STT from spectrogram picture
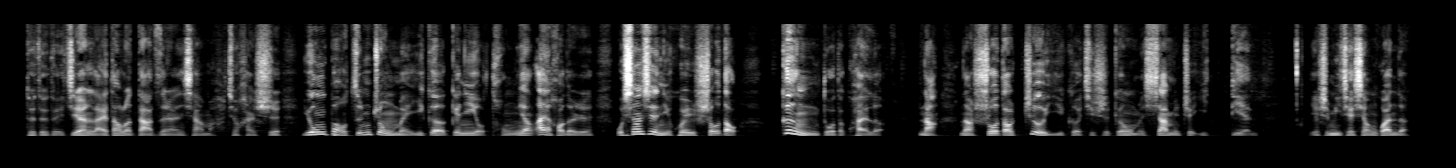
对对对，既然来到了大自然下嘛，就还是拥抱、尊重每一个跟你有同样爱好的人。我相信你会收到更多的快乐。那那说到这一个，其实跟我们下面这一点也是密切相关的啊，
